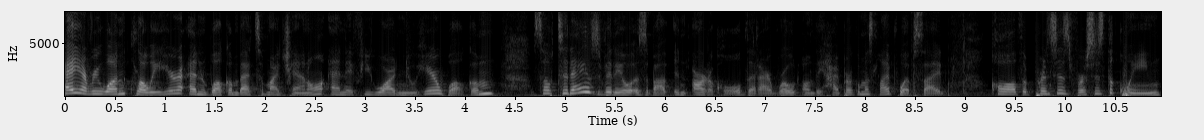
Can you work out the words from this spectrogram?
Hey everyone, Chloe here, and welcome back to my channel. And if you are new here, welcome. So today's video is about an article that I wrote on the Hypergamous Life website called The Princess versus the Queen.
